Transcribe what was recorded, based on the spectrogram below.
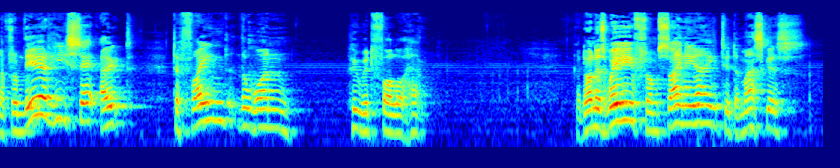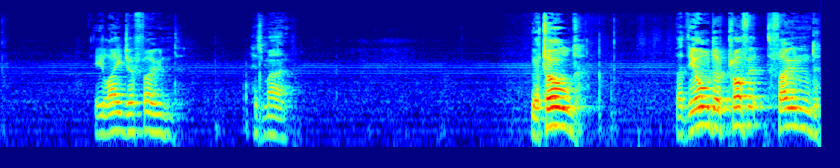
And from there he set out to find the one who would follow him. And on his way from Sinai to Damascus, Elijah found his man. We are told that the older prophet found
